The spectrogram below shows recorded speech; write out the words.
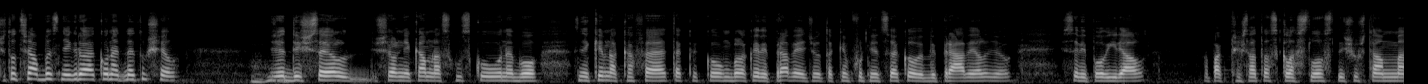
že to třeba vůbec někdo jako netušil. Uhum. Že když se jel, šel někam na schůzku nebo s někým na kafe, tak jako on byl takový vypravět, že tak jim furt něco jako vyprávěl, že, že se vypovídal. A pak přišla ta skleslost, když už tam eh,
